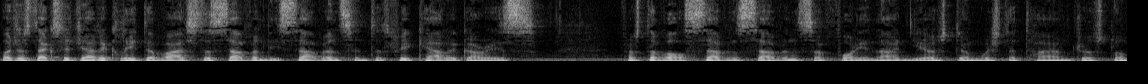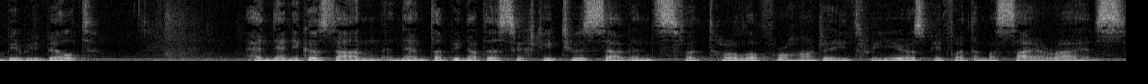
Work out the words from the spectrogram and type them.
Well, just exegetically divides the 77s into three categories. First of all, seven sevens of 49 years during which the time Jerusalem be rebuilt. And then he goes on, and then there'll be another 62 sevens for a total of 483 years before the Messiah arrives.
